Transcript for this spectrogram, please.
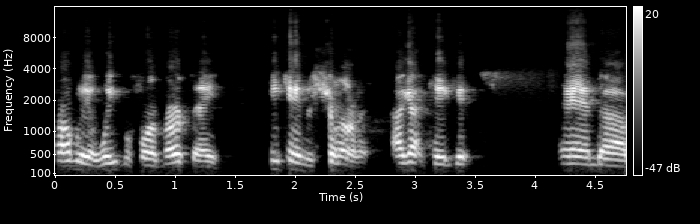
probably a week before her birthday. He came to Charlotte. I got tickets, and uh,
